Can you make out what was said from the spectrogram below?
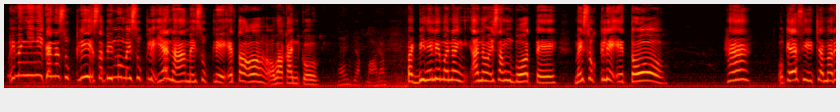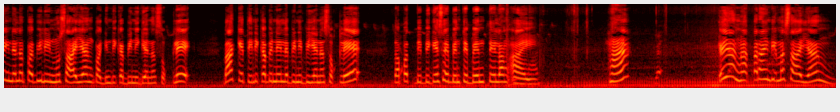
Uy, mangingi ka ng sukli. Sabihin mo may sukli yan ha. May sukli. Ito oh, hawakan ko. Ay, hindi ako. Pag binili mo ng ano, isang bote, may sukli ito. Ha? O kaya si Chamaring na lang pabilin mo, sayang pag hindi ka binigyan ng sukli. Bakit? Hindi ka binila binibigyan ng sukli? Dapat bibigay sa 20-20 lang ay. Ha? Kaya nga, para hindi masayang.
